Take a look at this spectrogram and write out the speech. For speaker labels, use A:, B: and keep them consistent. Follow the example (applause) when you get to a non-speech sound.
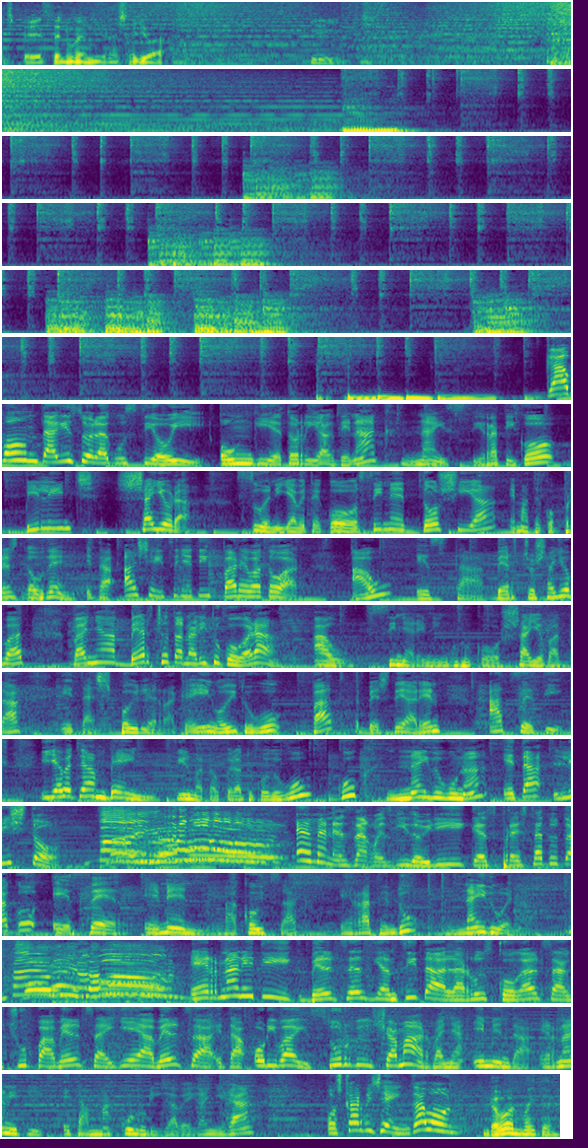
A: Espere zenuen irrasaioa. Bilintz.
B: Gabon dagizuela guztioi, ongi etorriak denak, naiz irratiko bilintx saiora. Zuen hilabeteko zine dosia emateko prest gaude, eta ase itzinetik pare bat ohar. Hau, ez da bertso saio bat, baina bertxotan arituko gara. Hau, zinearen inguruko saio bat da, eta spoilerrak egingo ditugu bat bestearen atzetik. Hilabetean behin filmat aukeratuko dugu, guk nahi duguna, eta listo!
C: Bai, Ramon!
B: Ez dago ez gidoirik, ez prestatutako ezer, hemen bakoitzak erraten du nahi duena.
C: Bai, Ramon!
B: Hernanitik, beltzez jantzita, larruzko galtzak, txupa beltza, ilea beltza, eta hori bai, zurbil xamar, baina hemen da, Hernanitik eta makuluri gabe gainera. Oskar Bisein, Gabon!
C: Gabon, maite.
